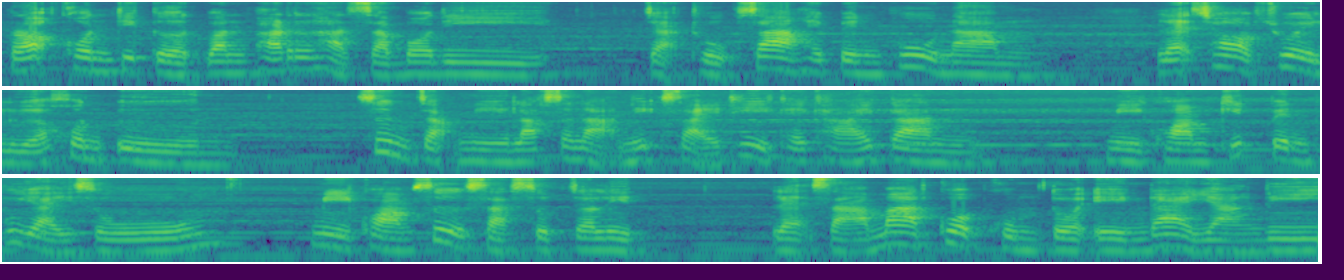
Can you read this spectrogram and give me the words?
เพราะคนที่เกิดวันพฤหัสบดี จะถูกสร้างให้เป็นผู้นำและชอบช่วยเหลือคนอื่น ซึ่งจะมีลักษณะนิสัยที่คล้ายๆกัน มีความคิดเป็นผู้ใหญ่สูง มีความซื่อสัตย์สุจริต และสามารถควบคุมตัวเองได้อย่างดี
